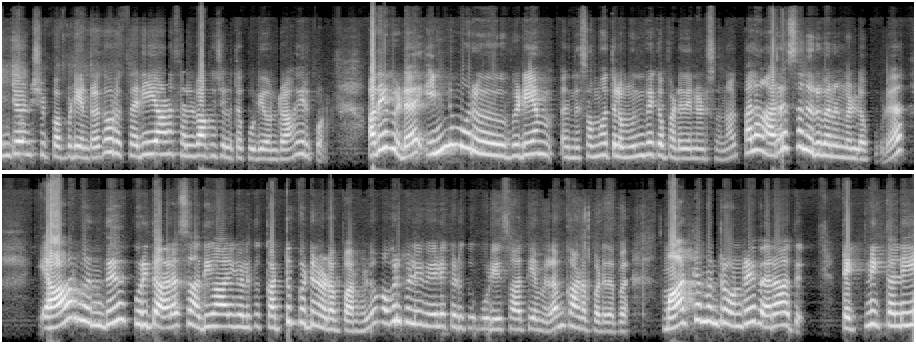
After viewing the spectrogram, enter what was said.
இன்டர்ன்ஷிப் அப்படின்றது ஒரு சரியான செல்வாக்கு செலுத்தக்கூடிய ஒன்றாக இருக்கணும். அதை விட இன்னும் ஒரு விடயம் இந்த சமூகத்தில் முன்வைக்கப்படுது என்னன்னு சொன்னால் பல அரசு நிறுவனங்களில் கூட யார் வந்து குறித்த அரசு அதிகாரிகளுக்கு கட்டுப்பட்டு நடப்பார்களோ அவர்களை வேலைக்கு எடுக்கக்கூடிய சாத்தியம் எல்லாம் காணப்படுது. அப்ப மாற்றம் என்ற ஒன்றே வராது. டெக்னிக்கலி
